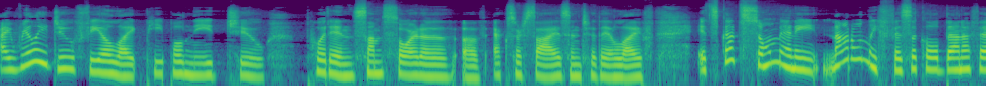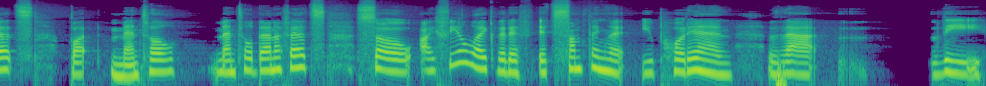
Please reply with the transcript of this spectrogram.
I really do feel like people need to put in some sort of, of exercise into their life. It's got so many, not only physical benefits, mental mental benefits. So I feel like that if it's something that you put in that the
